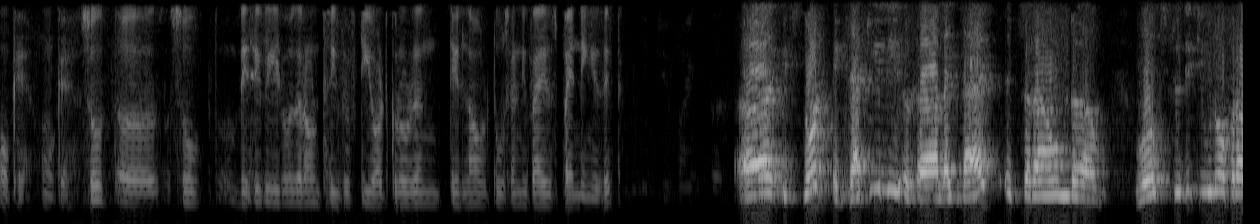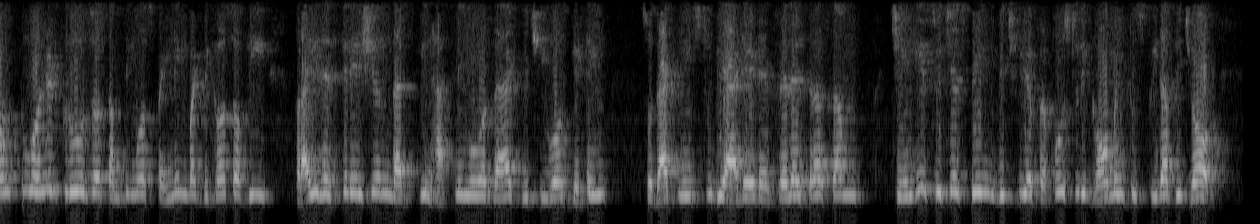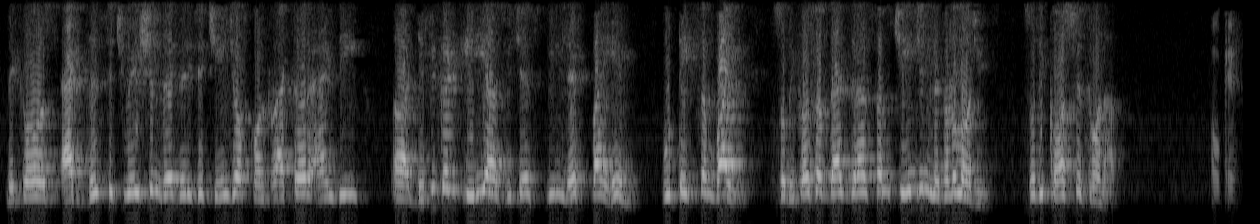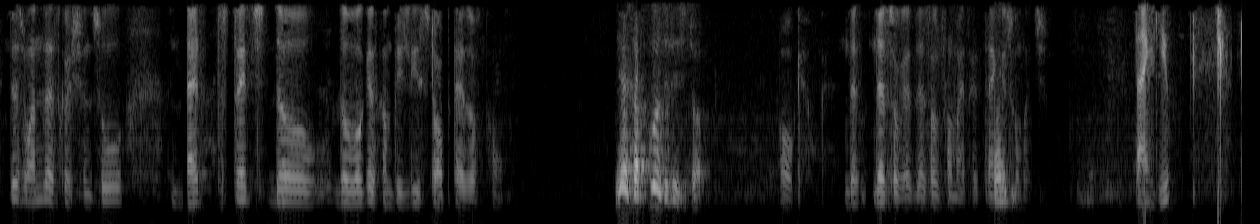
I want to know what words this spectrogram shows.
Okay, okay. So, uh, so basically it was around 350 odd crore and till now 275 is pending, is it? Uh, it's not exactly uh, like that. It's around uh, works to the tune of around 200 crores or something was pending, but because of the price escalation that's been happening over that, which he was getting, so that needs to be added, as well as there are some changes which has been, which we have proposed to the government to speed up the job, because at this situation where there is a change of contractor and the uh, difficult areas which has been left by him would take some while. So because of that, there are some change in methodology. So the cost has gone up. Okay. Just one last question. So that stretch, the the work is completely stopped as of now? Yes, of course it is stopped. Okay. okay. That, that's okay. That's all from my side. Thank, Thank you so much. Thank you.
